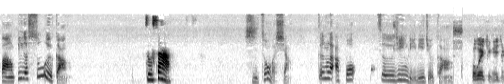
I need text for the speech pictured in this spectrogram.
旁边的苏安讲：“做啥？”贤忠勿想，跟了阿宝。走近李丽就讲：“各位静一静，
